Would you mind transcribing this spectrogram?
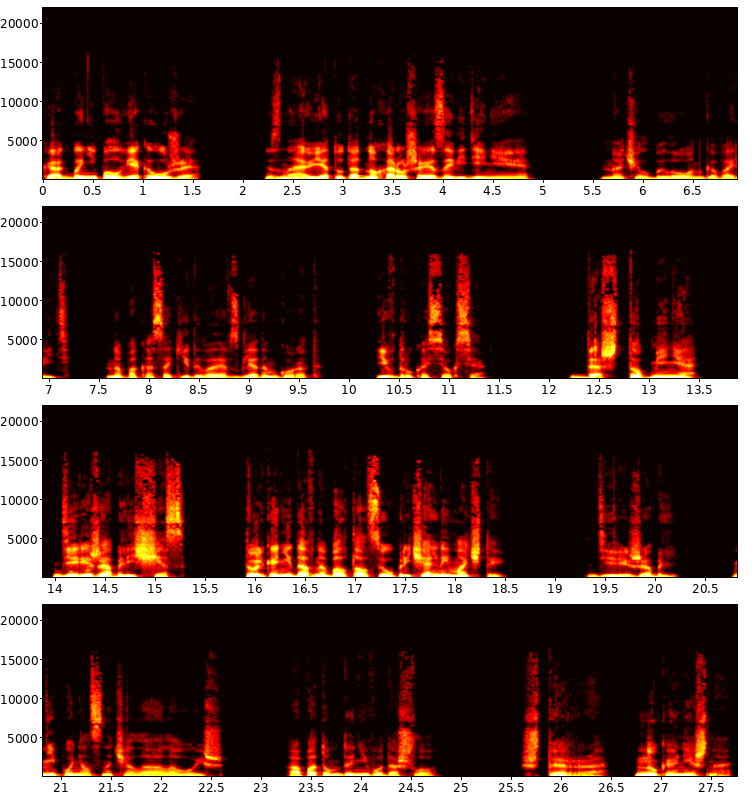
Как бы не полвека уже. Знаю я тут одно хорошее заведение. Начал было он говорить, но пока окидывая взглядом город. И вдруг осекся. Да чтоб меня! Дирижабль исчез. Только недавно болтался у причальной мачты. Дирижабль? Не понял сначала Алаойш, а потом до него дошло. Штерра, ну конечно,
